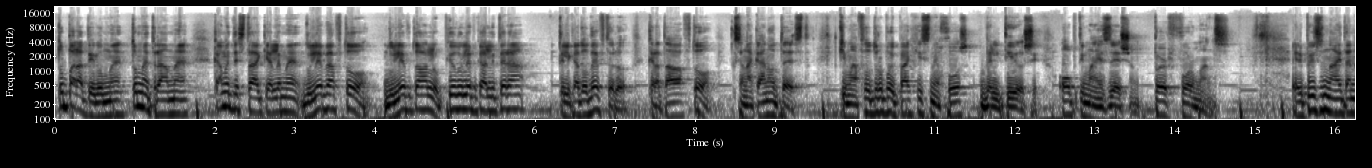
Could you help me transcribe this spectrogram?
το παρατηρούμε, το μετράμε, κάνουμε τεστάκια, λέμε δουλεύει αυτό, δουλεύει το άλλο, ποιο δουλεύει καλύτερα, τελικά το δεύτερο. Κρατάω αυτό, ξανακάνω τεστ. Και με αυτόν τον τρόπο υπάρχει συνεχώς βελτίωση. Optimization, performance. Ελπίζω να ήταν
